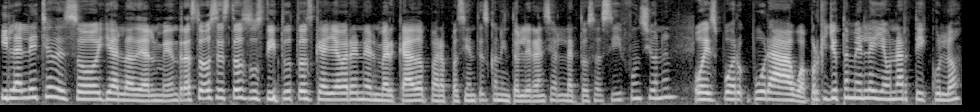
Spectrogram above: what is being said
Y la leche de soya, la de almendras, todos estos sustitutos que hay ahora en el mercado para pacientes con intolerancia a la lactosa, ¿sí funcionan? ¿O es por pura agua? Porque yo también leía un artículo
